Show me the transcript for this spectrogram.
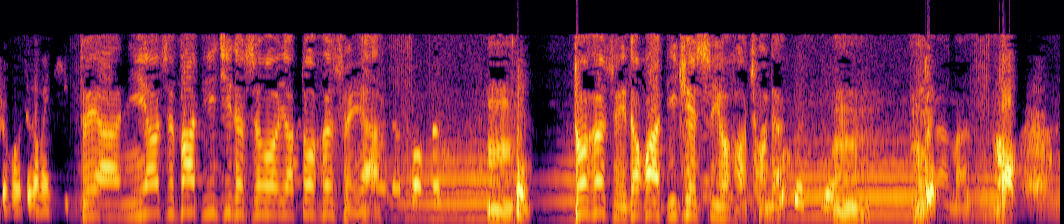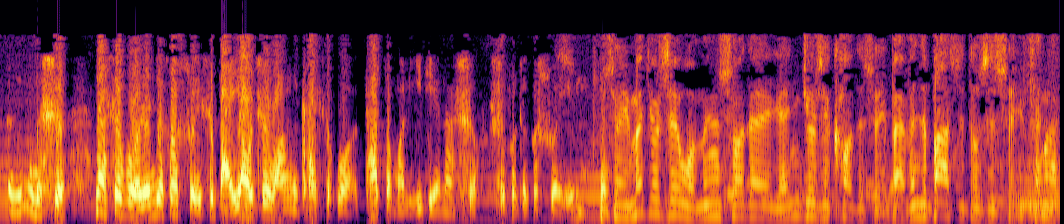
师傅这个问题。对啊，你要是发脾气的时候要多喝水呀、嗯，嗯，多喝水的话，的确是有好处的。嗯，明白吗？好，嗯，是。那师傅，人家说水是百药之王，你开始过，他怎么理解呢？师傅，师傅这个水，嗯 水嘛，就是我们说的人就是靠着水，百分之八十都是水分的，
